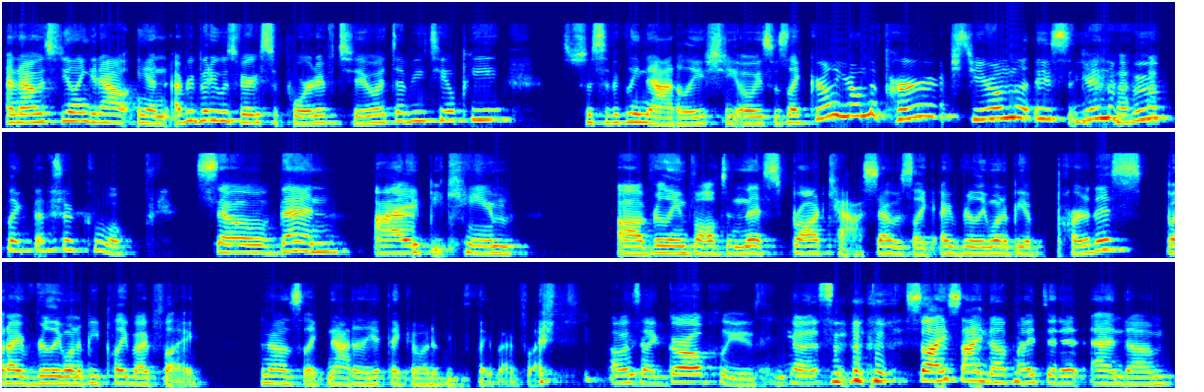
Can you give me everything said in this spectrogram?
And I was feeling it out. And everybody was very supportive too at WTOP specifically Natalie. She always was like, "Girl, you're on the perch. You're on the you're in the booth. like that's so cool." So then I became uh, really involved in this broadcast. I was like, I really want to be a part of this, but I really want to be play by play. And I was like, Natalie, I think I want to be play by play. I was like, girl, please. Because so I signed up, I did it, and um,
